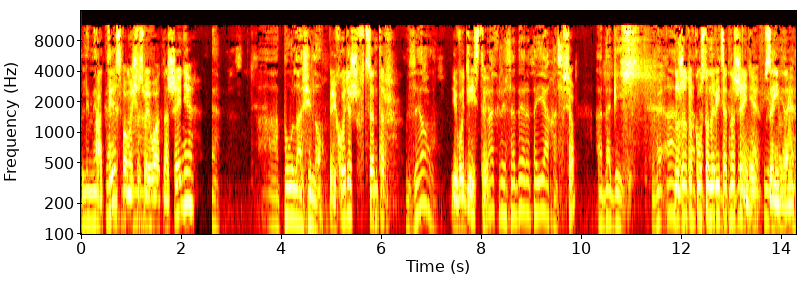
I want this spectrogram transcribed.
а ты с помощью своего отношения приходишь в центр его действия. Все. Нужно только установить отношения взаимное.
